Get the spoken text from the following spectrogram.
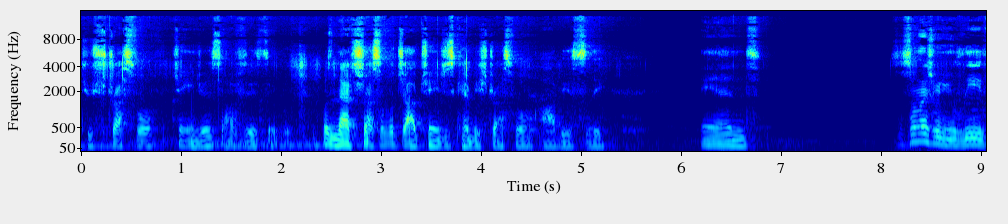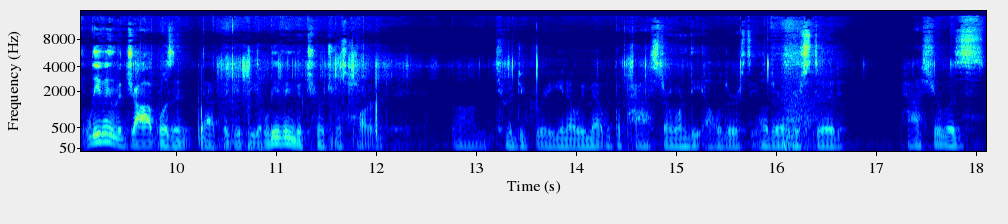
two stressful changes. Obviously, it wasn't that stressful. Job changes can be stressful, obviously. And so sometimes when you leave, leaving the job wasn't that big a deal. Leaving the church was hard um, to a degree. You know, we met with the pastor and one of the elders. The elder understood. Pastor was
